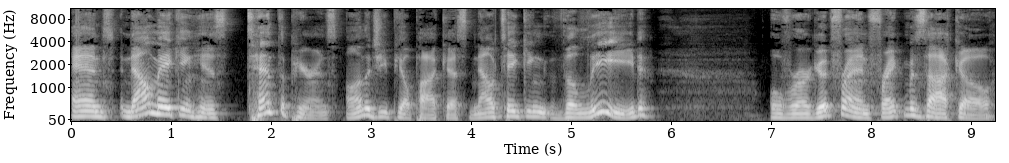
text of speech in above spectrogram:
And now making his 10th appearance on the GPL podcast, now taking the lead over our good friend Frank Mazzocco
